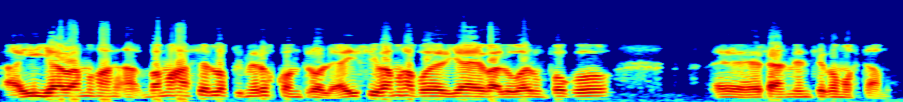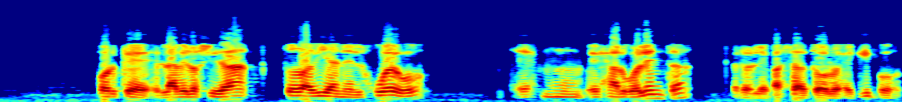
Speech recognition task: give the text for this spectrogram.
ahí ya vamos a, vamos a hacer los primeros controles. Ahí sí vamos a poder ya evaluar un poco eh, realmente cómo estamos porque la velocidad todavía en el juego es, es algo lenta, pero le pasa a todos los equipos,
